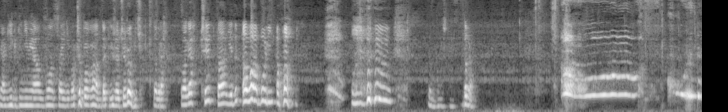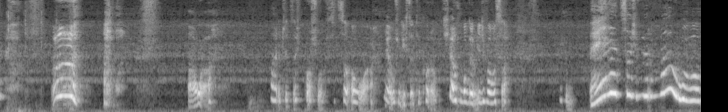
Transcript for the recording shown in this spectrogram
Ja nigdy nie miałam wąsa i nie potrzebowałam takich rzeczy robić. Dobra, uwaga, 3, 2, 1, ała, boli, ała. Dobra. Kurde. Ugh. Ała. Ale czy coś poszło? Co? Ała. Ja już nie chcę tego robić. Ja już mogę mieć wąsa. Eee, coś wyrwało.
